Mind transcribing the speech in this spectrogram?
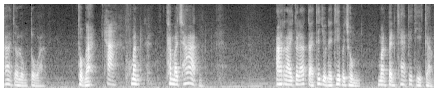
ข้างจะลงตัว ถูกไหมค่ะมันธรรมชาติ อะไรก็แล้วแต่ที่อยู่ในที่ประชุม มันเป็นแค่พิธีกรรม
